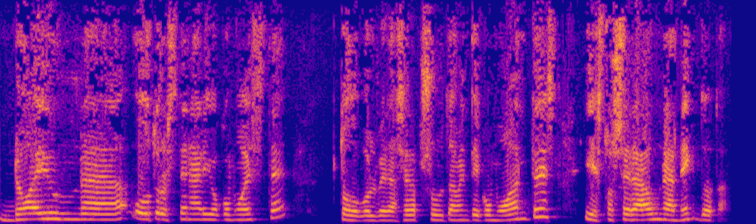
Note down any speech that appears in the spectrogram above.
no hay una, otro escenario como este, todo volverá a ser absolutamente como antes y esto será una anécdota,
